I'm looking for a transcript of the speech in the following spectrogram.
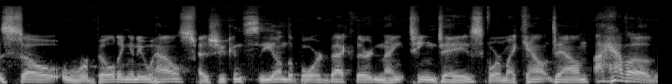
So we're building a new house. As you can see on the board back there, 19 days for my countdown. I have a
